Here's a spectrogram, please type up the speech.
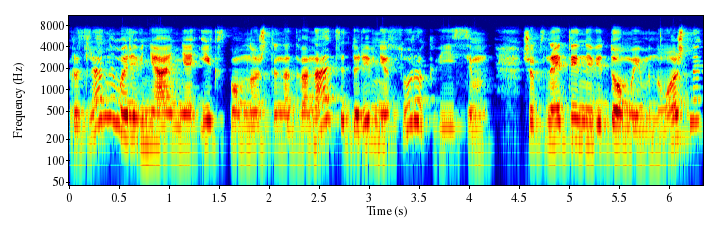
Розглянемо рівняння х помножити на 12 дорівнює 48. Щоб знайти невідомий множник,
